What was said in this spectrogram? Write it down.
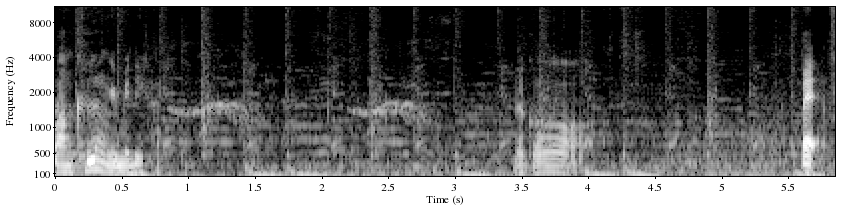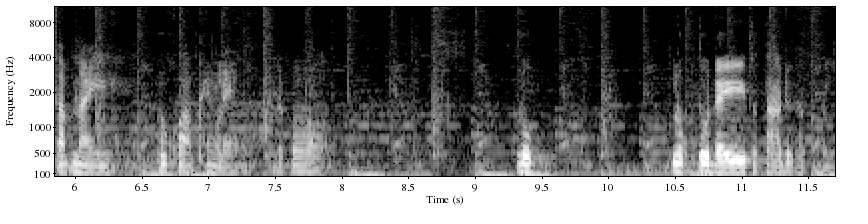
วางเครื่องยังไม่ได้ครับ แล้วก็แปะซับในเพื่อความแข็งแรง แล้วก็ลบลบตัวใดสตาร์ด้วยครับนี่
